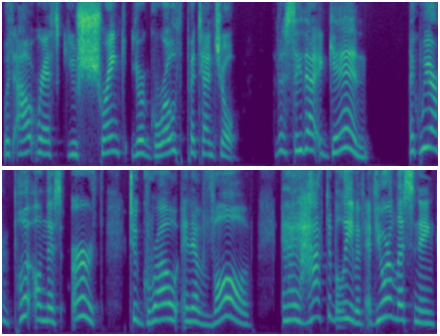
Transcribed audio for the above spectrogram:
Without risk, you shrink your growth potential. I'm going to say that again. Like we are put on this earth to grow and evolve. And I have to believe if, if you're listening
